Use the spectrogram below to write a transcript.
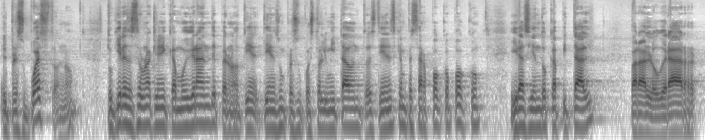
el presupuesto, ¿no? Tú quieres hacer una clínica muy grande, pero no tienes un presupuesto limitado, entonces tienes que empezar poco a poco, ir haciendo capital para lograr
